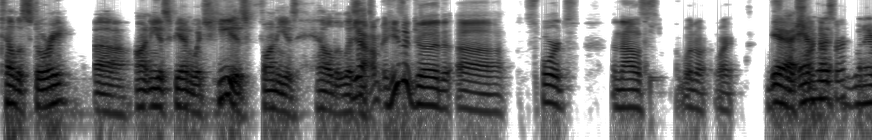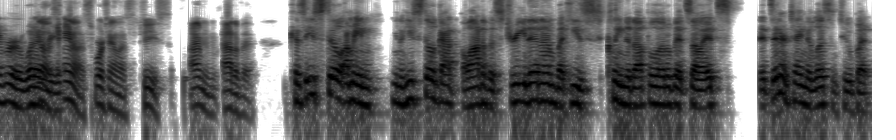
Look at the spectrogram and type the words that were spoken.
tell the story uh, on ESPN, which he is funny as hell to listen. Yeah, to. I mean, he's a good uh, sports analyst. What? do- Wait, yeah, analyst, whatever, or whatever. Analyst, analyst, sports analyst. Jeez, I'm out of it. Because he's still. I mean, you know, he's still got a lot of the street in him, but he's cleaned it up a little bit. So it's it's entertaining to listen to. But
